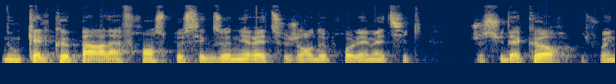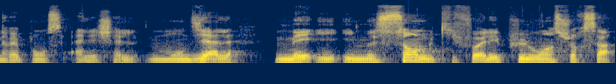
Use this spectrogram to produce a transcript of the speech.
donc quelque part la France peut s'exonérer de ce genre de problématique. Je suis d'accord, il faut une réponse à l'échelle mondiale, mais il, me semble qu'il faut aller plus loin sur ça.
